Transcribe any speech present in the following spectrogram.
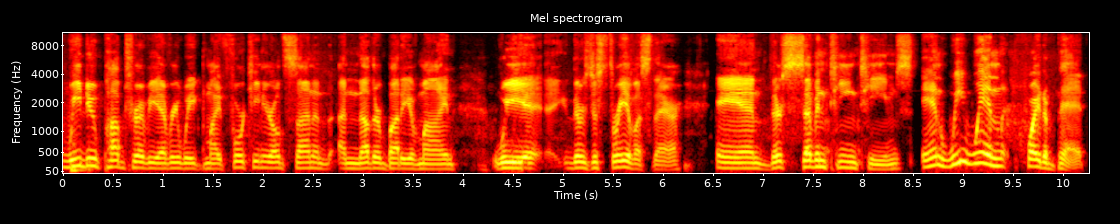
we do pub trivia every week. My 14 year old son and another buddy of mine. We there's just three of us there, and there's 17 teams, and we win quite a bit.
